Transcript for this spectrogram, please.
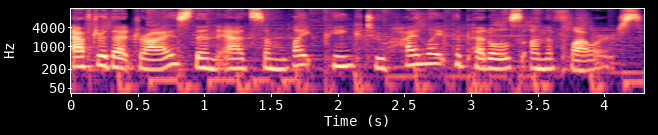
After that dries, then add some light pink to highlight the petals on the flowers.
